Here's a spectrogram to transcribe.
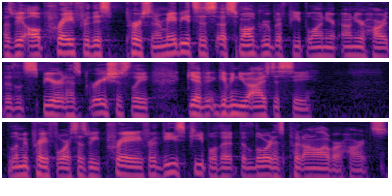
as we all pray for this person. Or maybe it's a, a small group of people on your, on your heart that the Spirit has graciously given, given you eyes to see. But let me pray for us as we pray for these people that the Lord has put on all of our hearts.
